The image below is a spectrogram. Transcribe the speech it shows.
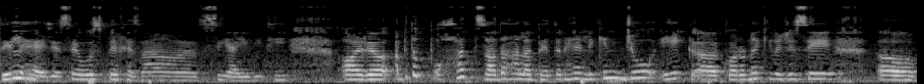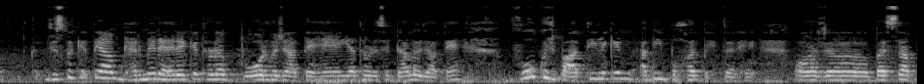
दिल है, जैसे उस पर खजा, सी आई हुई थी। और, अभी तो बहुत ज़्यादा हालात बेहतर हैं, लेकिन जो एक कोरोना की वजह से जिसको कहते हैं आप घर में रह रहे के थोड़ा बोर हो जाते हैं या थोड़े से डल हो जाते हैं वो कुछ बात थी लेकिन अभी बहुत बेहतर है। और बस अब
